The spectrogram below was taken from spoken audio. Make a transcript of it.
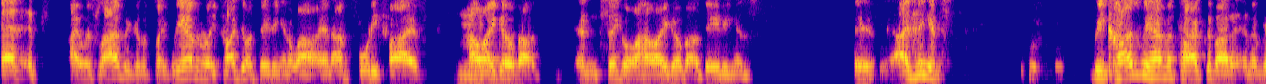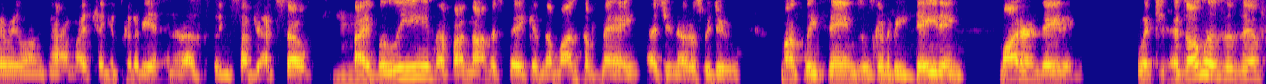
and it's I was laughing because it's like we haven't really talked about dating in a while, and I'm 45. Mm-hmm. How I go about and single, how I go about dating is, it, I think it's because we haven't talked about it in a very long time. I think it's going to be an interesting subject. So mm-hmm. I believe, if I'm not mistaken, the month of May, as you notice, we do monthly themes is going to be dating, modern dating which is almost as if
